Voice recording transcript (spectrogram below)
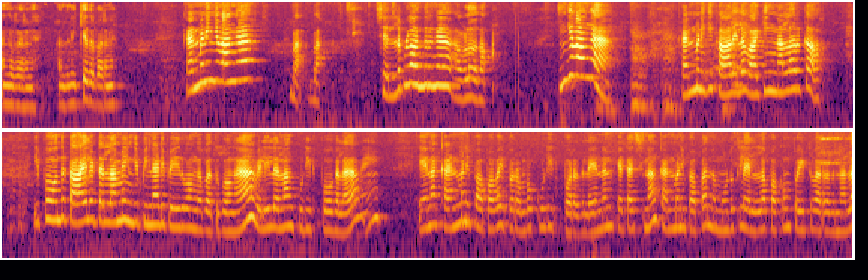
அங்கே பாருங்க. அந்த நிற்கிறத பாருங்க. கண்மணி இங்கே வாங்க. பா பா. செல்ல பிள்ளை வந்துருங்க. அவ்வளோதான் இங்கே வாங்க. கண்மணிக்கு காலையில் வாக்கிங் நல்லா இருக்கா? இப்போ வந்து டாய்லெட் எல்லாமே இங்கே பின்னாடி போயிடுவாங்க பார்த்துக்கோங்க. வெளியிலலாம் கூட்டிகிட்டு போகலை. ஏன்னா கண்மணி பாப்பாவை இப்போ ரொம்ப கூட்டிகிட்டு போகிறதில்ல என்னன்னு கேட்டாச்சுன்னா கண்மணி பாப்பா இந்த முடுக்கில் எல்லா பக்கமும் போயிட்டு வர்றதுனால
